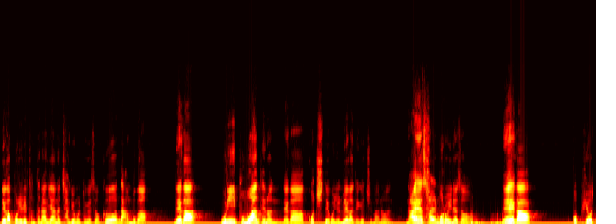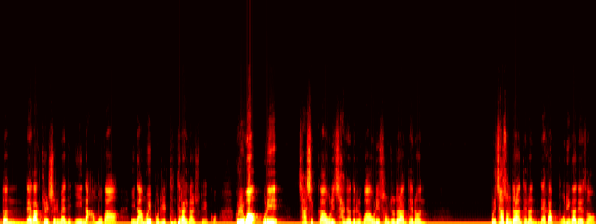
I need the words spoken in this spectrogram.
내가 뿌리를 튼튼하게 하는 작용을 통해서 그 나무가 내가 우리 부모한테는 내가 꽃이 되고 열매가 되겠지만은 나의 삶으로 인해서 내가 꽃 피웠던 내가 결실을 맺은 이 나무가 이 나무의 뿌리를 튼튼하게 할 수도 있고 그리고 우리 자식과 우리 자녀들과 우리 손주들한테는 우리 자손들한테는 내가 뿌리가 돼서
